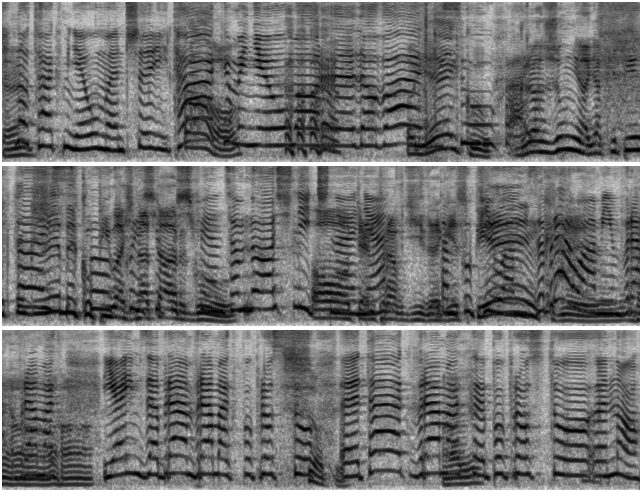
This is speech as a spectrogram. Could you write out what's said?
Tak? No tak mnie umęczyli, tak O. mnie umordowali, Ojejku, słuchaj. Grażunia, jakie piękne Daj grzyby kupiłaś na targu. Poświęcam. No śliczne, O, ten nie? prawdziwek Tam jest kupiłam, piękny. zabrałam im w, ra- w ramach, Aha. ja im zabrałam w ramach po prostu, e, tak, w ramach Ale- po prostu, e, no,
